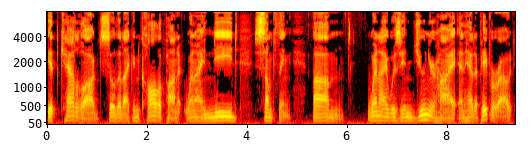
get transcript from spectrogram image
it cataloged so that I can call upon it when I need something. Um, when I was in junior high and had a paper route,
